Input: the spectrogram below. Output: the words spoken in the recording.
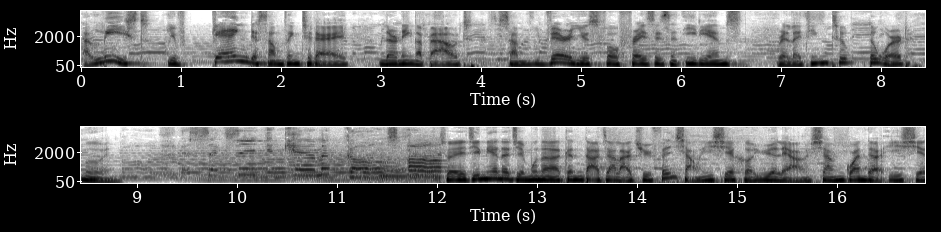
at least you've gained something today, learning about some very useful phrases and idioms relating to the word moon. 所以今天的节目呢，跟大家来去分享一些和月亮相关的一些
